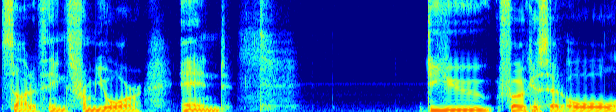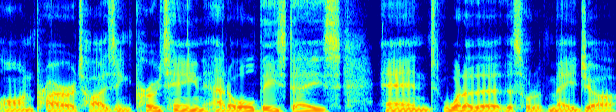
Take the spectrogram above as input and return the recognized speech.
side of things from your end, do you focus at all on prioritizing protein at all these days? And what are the, the sort of major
